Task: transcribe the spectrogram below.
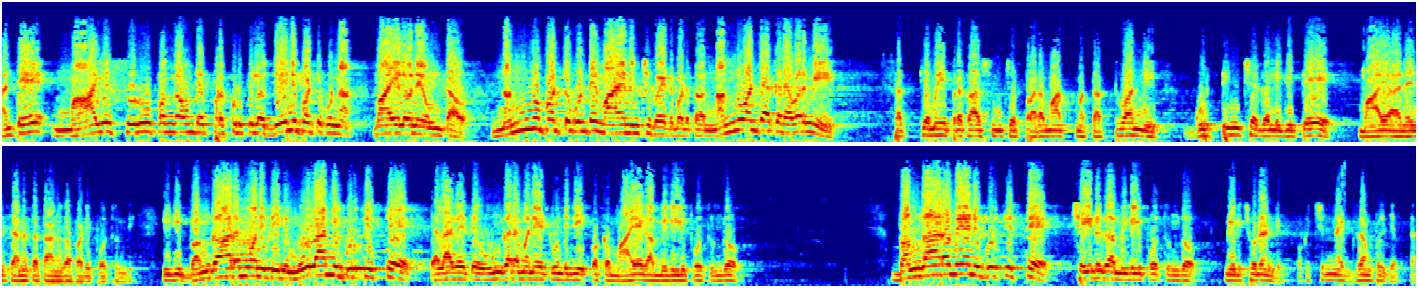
అంటే మాయ స్వరూపంగా ఉండే ప్రకృతిలో దేని పట్టుకున్నా మాయలోనే ఉంటావు. నన్ను పట్టుకుంటే మాయ నుంచి బయటపడతావు. నన్ను అంటే అక్కడ ఎవరిని? సత్యమై ప్రకాశించే పరమాత్మ తత్వాన్ని గుర్తించగలిగితే మాయ అనేది తనకు తానుగా పడిపోతుంది. ఇది బంగారము అని దీని మూలాన్ని గుర్తిస్తే ఎలాగైతే ఉంగరం అనేటువంటిది ఒక మాయగా మిగిలిపోతుందో? బంగారమే అని గుర్తిస్తే చైనుగా మిగిలిపోతుందో? మీరు చూడండి ఒక చిన్న ఎగ్జాంపుల్ చెప్తా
